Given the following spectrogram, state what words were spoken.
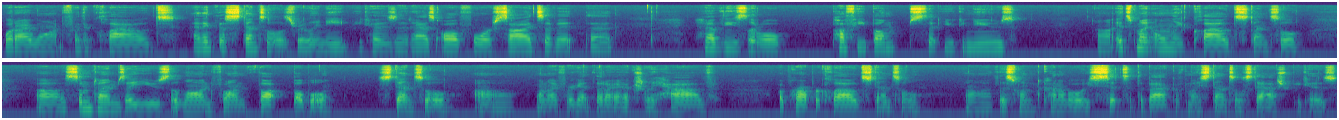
what I want for the clouds. I think the stencil is really neat because it has all four sides of it that have these little puffy bumps that you can use. Uh, it's my only cloud stencil. Uh, sometimes I use the Lawn Fawn Thought Bubble stencil uh, when I forget that I actually have a proper cloud stencil. Uh, this one kind of always sits at the back of my stencil stash because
